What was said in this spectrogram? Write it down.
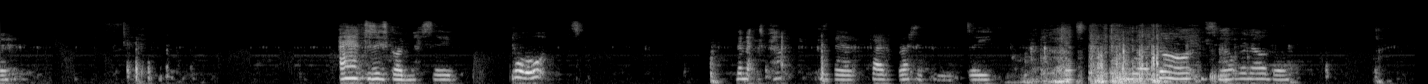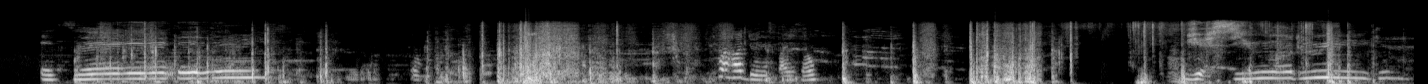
I had to discard message, but the next pack because they had five recipes. See, guess who I got? It's not Ronaldo. It's a. It's quite hard doing this by yourself. Yes, you are doing dear.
